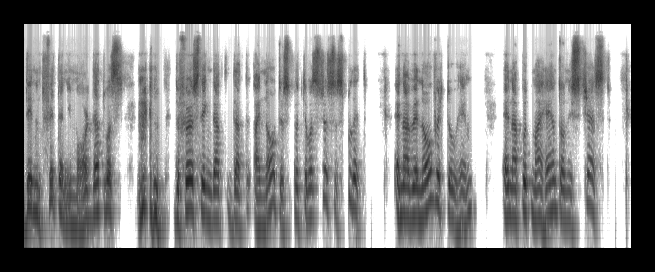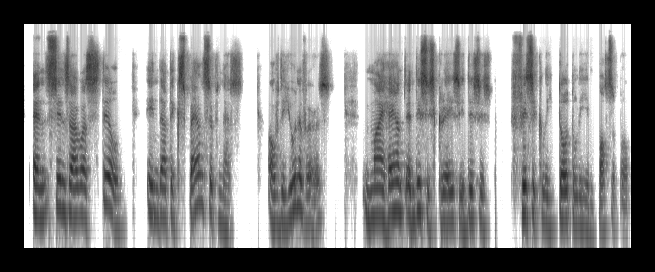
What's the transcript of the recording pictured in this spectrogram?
didn't fit anymore. That was the first thing that, that I noticed, but there was just a split. And I went over to him and I put my hand on his chest. And since I was still in that expansiveness of the universe, my hand, and this is crazy, this is physically totally impossible,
